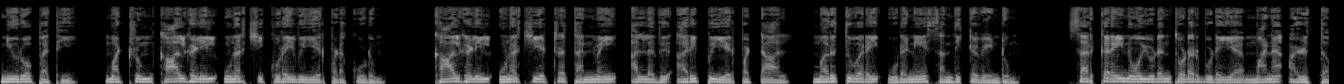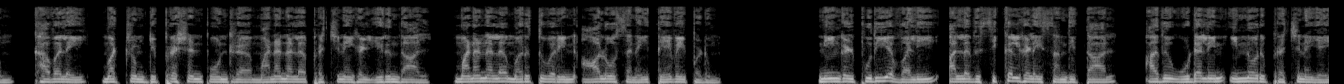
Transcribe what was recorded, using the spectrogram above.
நியூரோபதி மற்றும் கால்களில் உணர்ச்சி குறைவு ஏற்படக்கூடும். கால்களில் உணர்ச்சியற்ற தன்மை அல்லது அரிப்பு ஏற்பட்டால் மருத்துவரை உடனே சந்திக்க வேண்டும். சர்க்கரை நோயுடன் தொடர்புடைய மன அழுத்தம் கவலை மற்றும் டிப்ரெஷன் போன்ற மனநல பிரச்சினைகள் இருந்தால் மனநல மருத்துவரின் ஆலோசனை தேவைப்படும். நீங்கள் புதிய வலி அல்லது சிக்கல்களை சந்தித்தால் அது உடலின் இன்னொரு பிரச்சனையை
